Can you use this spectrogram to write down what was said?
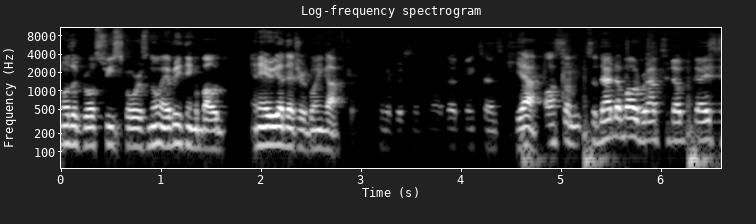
know the grocery stores, know everything about an area that you're going after. Hundred percent. No, that makes sense. Yeah. Awesome. So that about wraps it up, guys.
